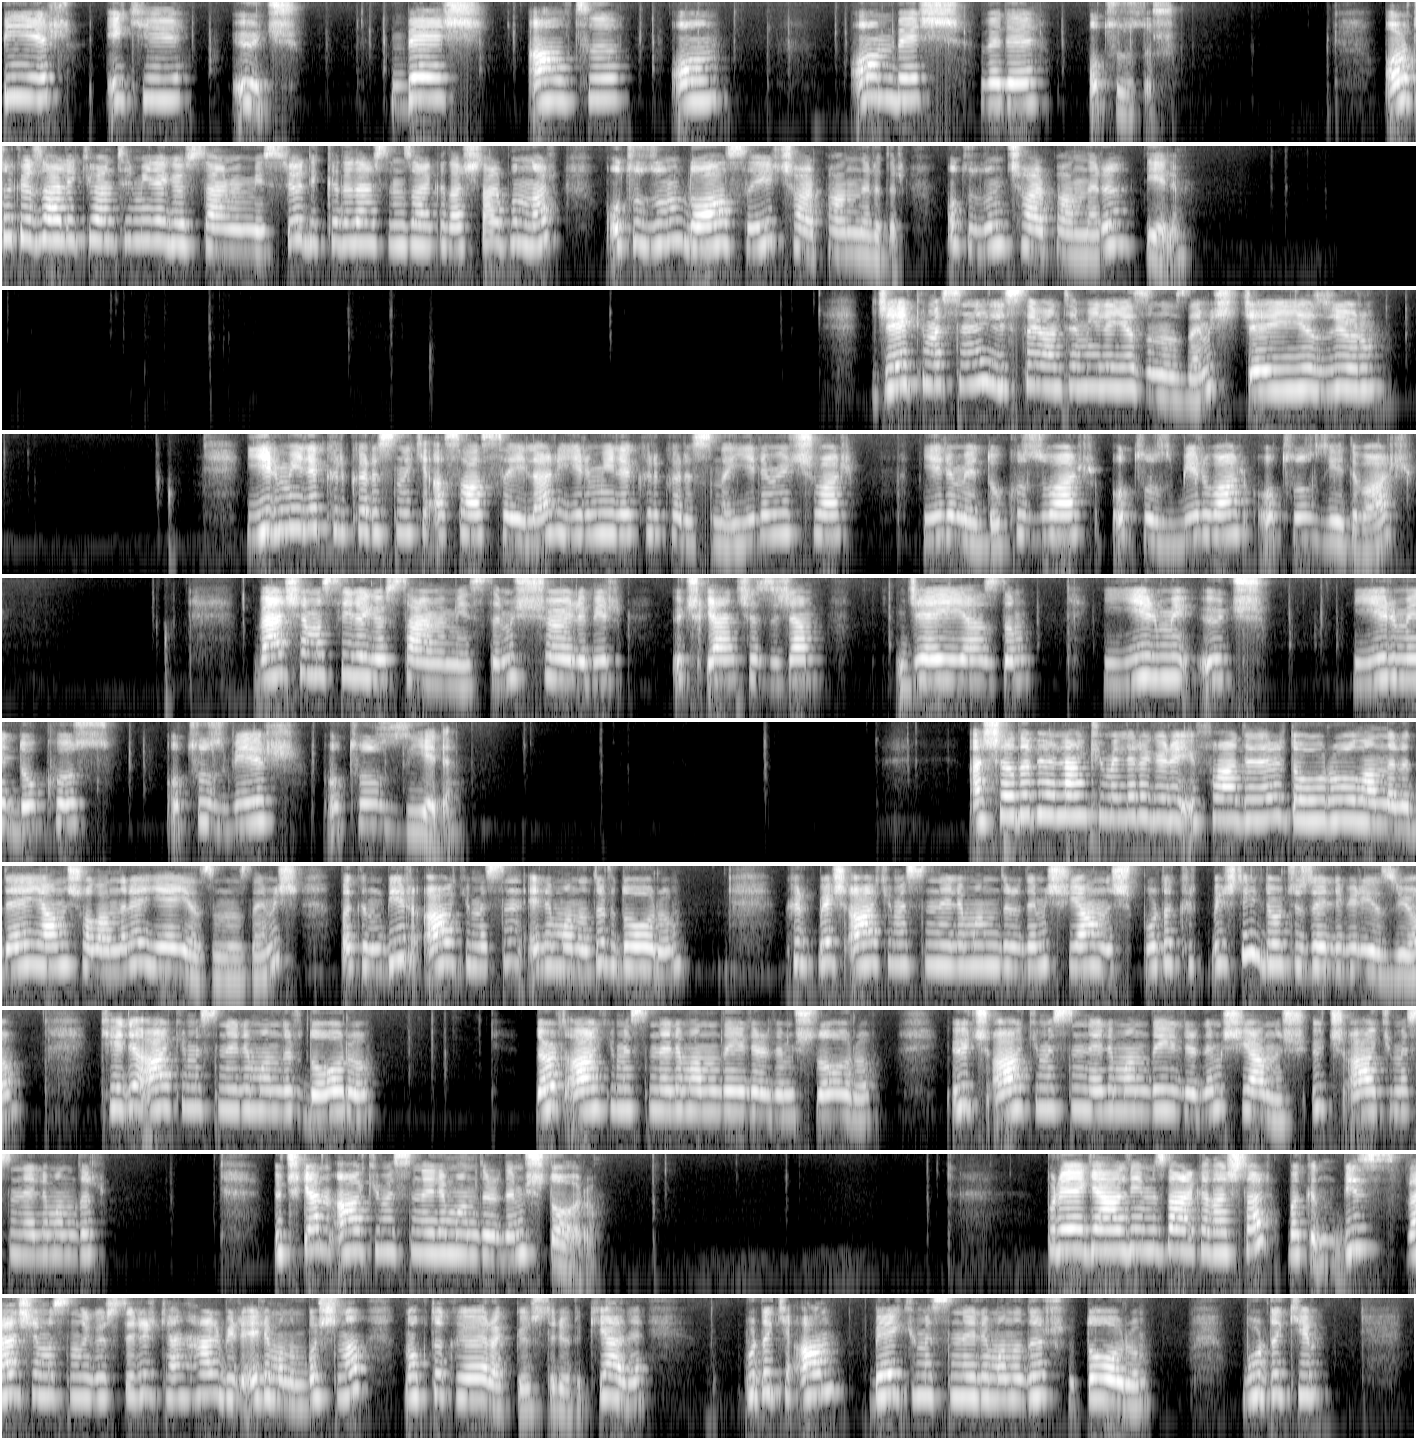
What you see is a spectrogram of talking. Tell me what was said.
1, 2, 3, 5, 6, 10, 15 ve de 30'dur. Ortak özellik yöntemiyle göstermemi istiyor. Dikkat ederseniz arkadaşlar bunlar 30'un doğal sayı çarpanlarıdır. 30'un çarpanları diyelim. C kümesini liste yöntemiyle yazınız demiş. C'yi yazıyorum. 20 ile 40 arasındaki asal sayılar 20 ile 40 arasında 23 var. 29 var, 31 var, 37 var. Ben şemasıyla göstermemi istemiş. Şöyle bir üçgen çizeceğim. C'yi yazdım. 23, 29, 31, 37. Aşağıda verilen kümelere göre ifadeleri doğru olanlara D, yanlış olanlara Y yazınız demiş. Bakın bir A kümesinin elemanıdır doğru. 45 A kümesinin elemanıdır demiş yanlış. Burada 45 değil 451 yazıyor. Kedi A kümesinin elemanıdır doğru. 4 A kümesinin elemanı değildir demiş doğru. 3 A kümesinin elemanı değildir demiş yanlış. 3 A kümesinin elemanıdır. Üçgen A kümesinin elemanıdır demiş doğru. Buraya geldiğimizde arkadaşlar bakın biz Venn şemasını gösterirken her bir elemanın başına nokta koyarak gösteriyorduk. Yani buradaki an B kümesinin elemanıdır. Doğru. Buradaki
